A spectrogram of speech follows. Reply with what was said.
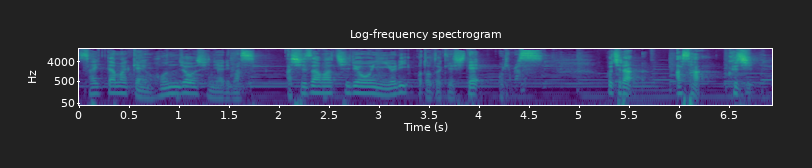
埼玉県本庄市にあります。芦沢治療院よりお届けしております。こちら朝9時。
